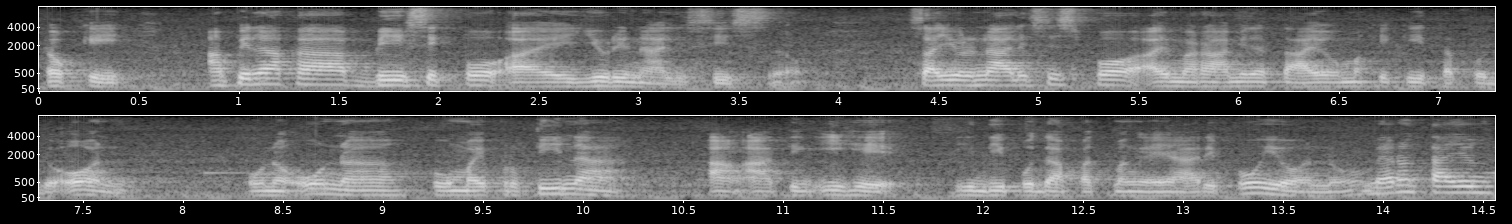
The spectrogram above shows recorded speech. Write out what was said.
Okay. Ang pinaka-basic po ay urinalysis. No? Sa urinalysis po ay marami na tayong makikita po doon. Una-una, kung may protina ang ating ihi, hindi po dapat mangyayari po yon. No? Meron tayong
